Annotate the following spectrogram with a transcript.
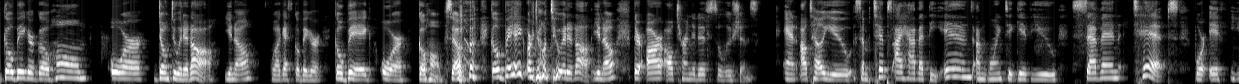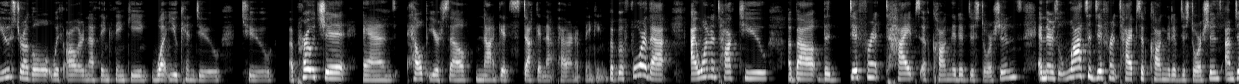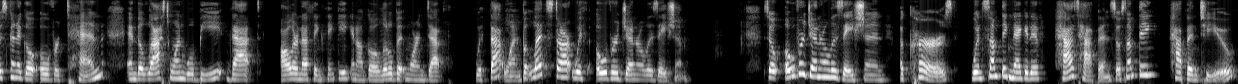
go big or go home or don't do it at all, you know? Well, I guess go bigger, go big or go home. So go big or don't do it at all, you know? There are alternative solutions. And I'll tell you some tips I have at the end. I'm going to give you seven tips for if you struggle with all or nothing thinking, what you can do to approach it and help yourself not get stuck in that pattern of thinking. But before that, I want to talk to you about the different types of cognitive distortions. And there's lots of different types of cognitive distortions. I'm just going to go over 10. And the last one will be that all or nothing thinking. And I'll go a little bit more in depth with that one. But let's start with overgeneralization. So, overgeneralization occurs when something negative has happened. So something happened to you,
